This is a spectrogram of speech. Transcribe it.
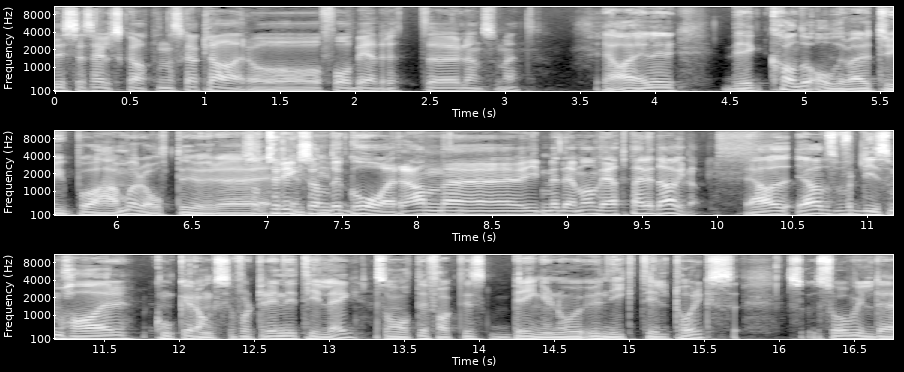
disse selskapene skal klare å få bedret lønnsomhet? Ja, eller det kan du aldri være trygg på. Her må du alltid gjøre Så trygg som det går an eh, med det man vet per i dag, da. Ja, ja for de som har konkurransefortrinn i tillegg, sånn at de faktisk bringer noe unikt til torgs, så vil det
